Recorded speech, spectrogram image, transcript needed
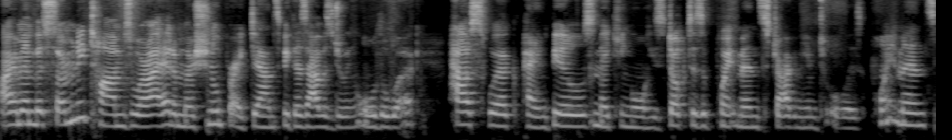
I remember so many times where I had emotional breakdowns because I was doing all the work housework, paying bills, making all his doctor's appointments, driving him to all his appointments,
